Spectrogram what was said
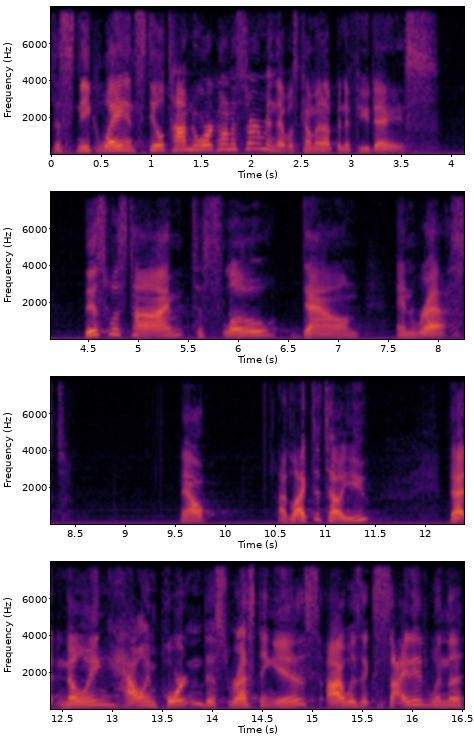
to sneak away and steal time to work on a sermon that was coming up in a few days. This was time to slow down and rest. Now, I'd like to tell you that knowing how important this resting is, I was excited when the,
